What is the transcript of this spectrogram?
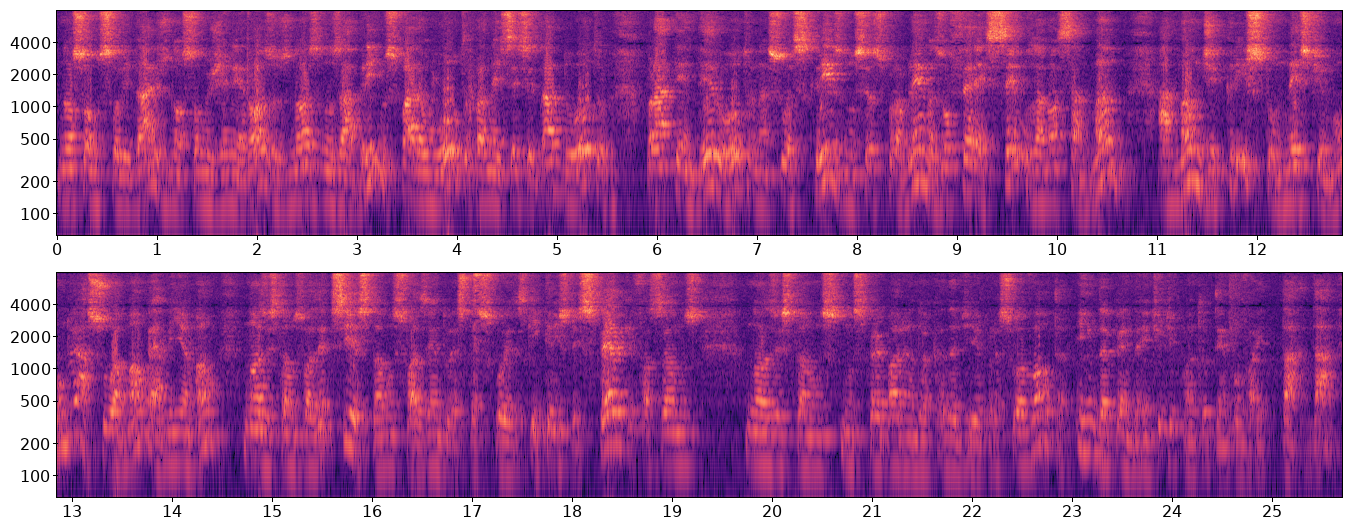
Nós somos solidários, nós somos generosos, nós nos abrimos para o outro, para a necessidade do outro, para atender o outro nas suas crises, nos seus problemas, oferecemos a nossa mão, a mão de Cristo neste mundo, é a sua mão, é a minha mão. Nós estamos fazendo, se estamos fazendo estas coisas que Cristo espera que façamos, nós estamos nos preparando a cada dia para a sua volta, independente de quanto tempo vai tardar,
